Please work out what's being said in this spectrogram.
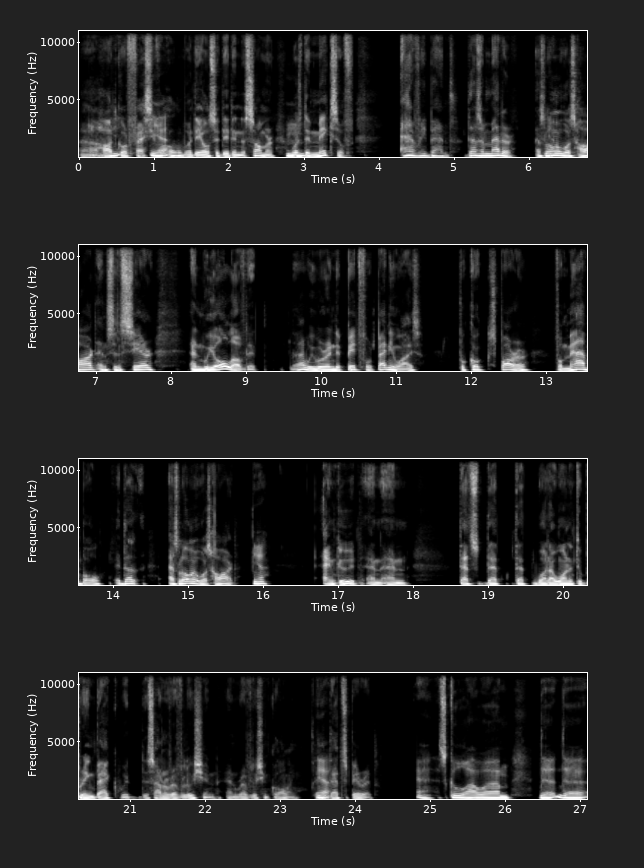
uh, Hardcore Festival, what they also did in the summer, was Mhm. the mix of every band. Doesn't matter. As long as it was hard and sincere, and we all loved it. Uh, we were in the pit for Pennywise, for Cock Sparrer, for Madball. It does as long as it was hard. Yeah. And good. And and that's that that what I wanted to bring back with the Sound of Revolution and Revolution Calling. That, Yeah. that spirit. Yeah, it's cool how um, the the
